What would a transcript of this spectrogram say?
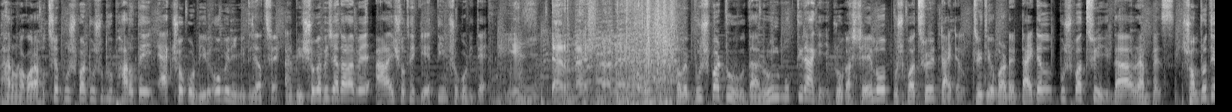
ধারণা করা হচ্ছে পুষ্পা টু শুধু ভারতেই একশো কোটির ওপেনিং নিতে যাচ্ছে। আর বিশ্বব্যাপী যা দাঁড়াবে আড়াইশো দুইশো থেকে তিনশো কোটিতে। ইন্টারন্যাশনাল তবে পুষ্পা টু দ্য রুল মুক্তির আগে প্রকাশ্যে এলো পুষ্পা থ্রির টাইটেল। তৃতীয় পার্টের title Pushpa three the rampage. সম্প্রতি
